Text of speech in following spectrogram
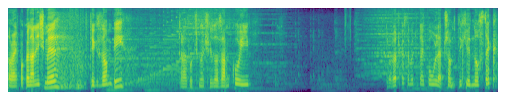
Dobra, jak pokonaliśmy tych zombie, teraz wrócimy się do zamku i troszeczkę sobie tutaj poulepszam tych jednostek.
